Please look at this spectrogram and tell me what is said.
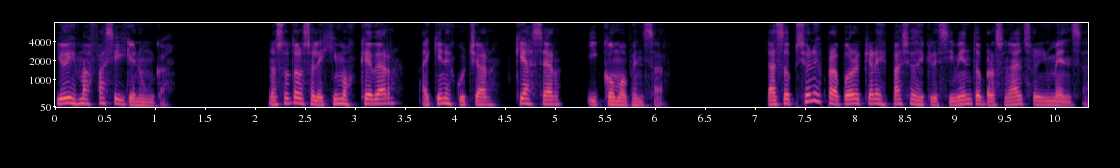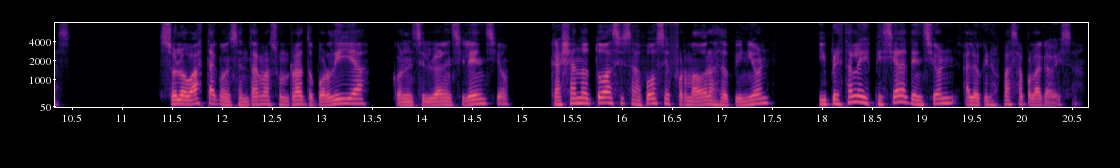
y hoy es más fácil que nunca. Nosotros elegimos qué ver, a quién escuchar, qué hacer y cómo pensar. Las opciones para poder crear espacios de crecimiento personal son inmensas. Solo basta con sentarnos un rato por día, con el celular en silencio, callando todas esas voces formadoras de opinión y prestarle especial atención a lo que nos pasa por la cabeza.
